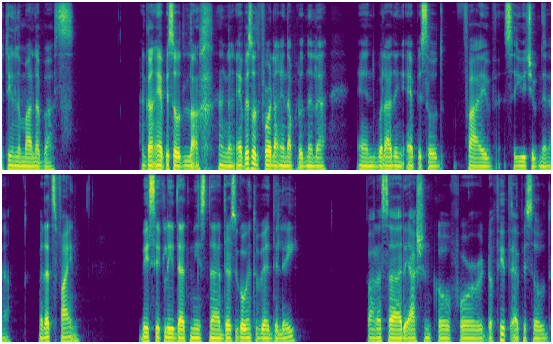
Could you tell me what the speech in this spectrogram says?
ito yung lumalabas. Hanggang episode lang, hanggang episode 4 lang in-upload nila, and wala ding episode 5 sa YouTube nila. But that's fine. Basically, that means that there's going to be a delay para sa reaction ko for the fifth episode.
